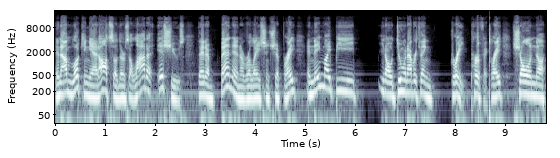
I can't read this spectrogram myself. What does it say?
and I'm looking at also, there's a lot of issues that have been in a relationship, right? And they might be, you know, doing everything great, perfect, right? Showing the,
